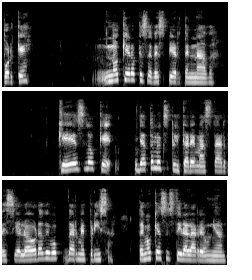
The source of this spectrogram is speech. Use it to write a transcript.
¿Por qué? No quiero que se despierten nada. ¿Qué es lo que? Ya te lo explicaré más tarde, cielo. Ahora debo darme prisa. Tengo que asistir a la reunión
